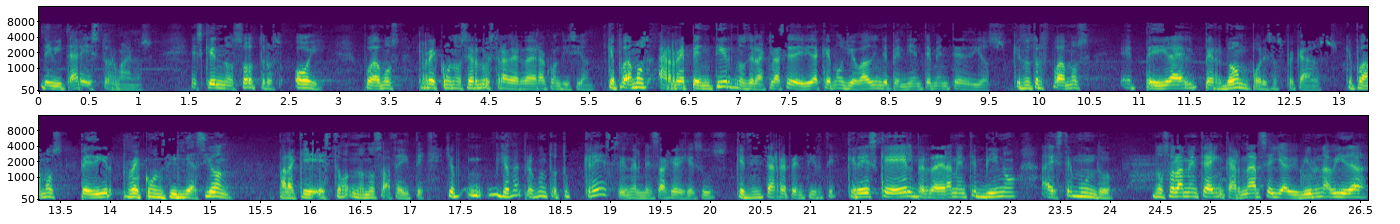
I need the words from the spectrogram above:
de evitar esto, hermanos, es que nosotros hoy podamos reconocer nuestra verdadera condición, que podamos arrepentirnos de la clase de vida que hemos llevado independientemente de Dios, que nosotros podamos eh, pedir a Él perdón por esos pecados, que podamos pedir reconciliación para que esto no nos afecte. Yo, me pregunto, ¿tú crees en el mensaje de Jesús que necesitas arrepentirte? ¿Crees que Él verdaderamente vino a este mundo no solamente a encarnarse y a vivir una vida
